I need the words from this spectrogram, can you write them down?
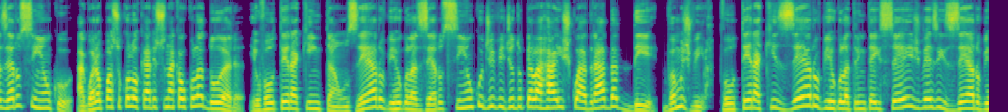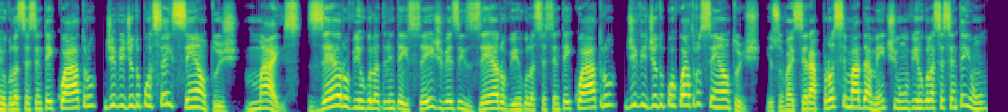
0,05. Agora, eu posso colocar isso na calculadora. Eu vou ter aqui, então, 0,05 dividido pela raiz quadrada d. Vamos ver. Vou ter aqui 0,36 vezes 0,64 dividido por 600, mais 0,36 vezes 0,64 dividido por 400. Isso vai ser aproximadamente 1,61.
